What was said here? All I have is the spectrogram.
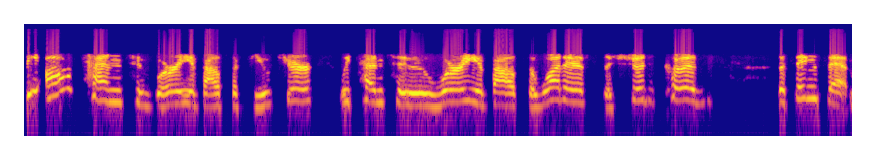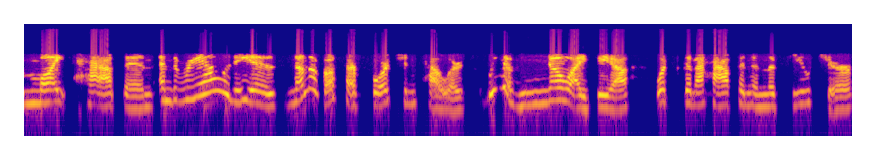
We all tend to worry about the future. We tend to worry about the what ifs, the should, coulds, the things that might happen. And the reality is, none of us are fortune tellers. We have no idea what's going to happen in the future,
